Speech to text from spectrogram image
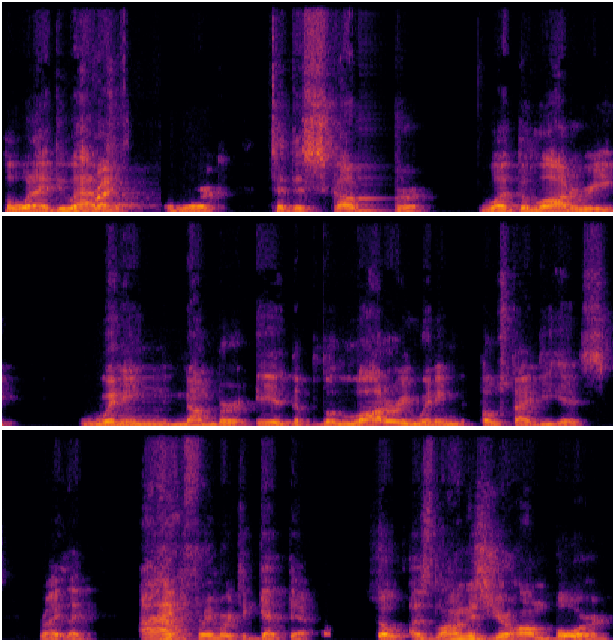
but what I do have right. is a framework to discover what the lottery winning number is, the, the lottery winning post ID is, right? Like, I have yeah. a framework to get there. So as long as you're on board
